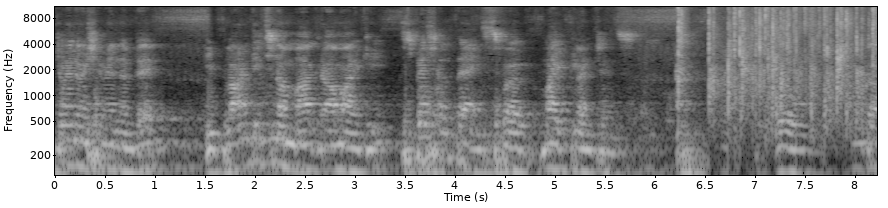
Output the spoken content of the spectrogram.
ముఖ్యమైన విషయం ఏంటంటే ఈ ప్లాంట్ ఇచ్చిన మా గ్రామానికి. స్పెషల్ థ్యాంక్స్ ఫర్ మై ప్లాంటెన్స్ ఇంకా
